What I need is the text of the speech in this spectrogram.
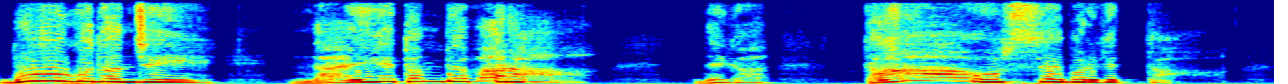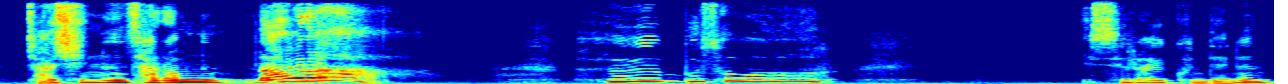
누구든지 나에게 덤벼봐라. 내가 다 없애버리겠다. 자신 있는 사람 나오라. 으, 무서워. 이스라엘 군대는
